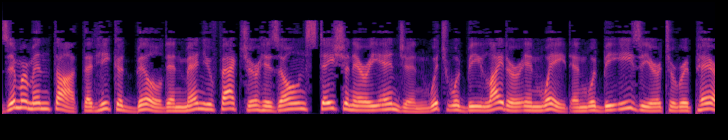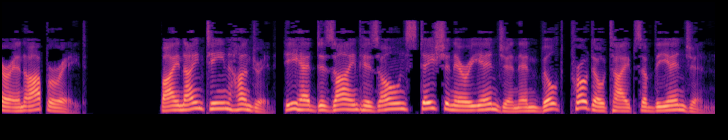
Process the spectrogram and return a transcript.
Zimmerman thought that he could build and manufacture his own stationary engine which would be lighter in weight and would be easier to repair and operate. By 1900, he had designed his own stationary engine and built prototypes of the engine.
